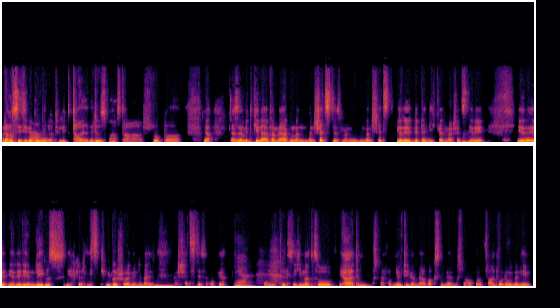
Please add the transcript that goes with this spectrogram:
Und da musste sie bewundern ja. natürlich. Toll, wie du es machst, ah, super. Ja, also damit Kinder einfach merken, man, man schätzt es, man, man schätzt ihre Lebendigkeit, man schätzt mhm. ihre, ihre, ihre, ihren Lebens, ihre man, mhm. man schätzt es auch, ja. ja. Und tut es nicht immer so, ja, du musst einfach vernünftiger, mehr erwachsen werden, muss man auch Verantwortung übernehmen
